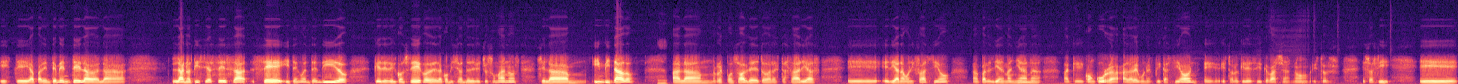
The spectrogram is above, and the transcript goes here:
Este, aparentemente la, la, noticia cesa, sé y tengo entendido que desde el Consejo, desde la Comisión de Derechos Humanos, se la ha invitado a la mm, responsable de todas estas áreas, eh, Diana Bonifacio, para el día de mañana a que concurra a dar alguna explicación. Eh, esto no quiere decir que vaya, ¿no? Esto es, así. Eh,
